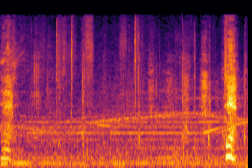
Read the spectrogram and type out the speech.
Dad. Dad.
